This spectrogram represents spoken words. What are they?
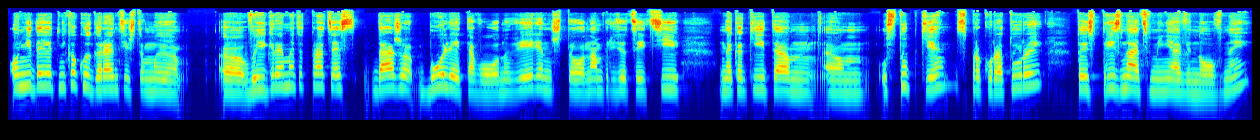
он не дает никакой гарантии, что мы э, выиграем этот процесс. Даже более того, он уверен, что нам придется идти на какие-то эм, уступки с прокуратурой, то есть признать меня виновной,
